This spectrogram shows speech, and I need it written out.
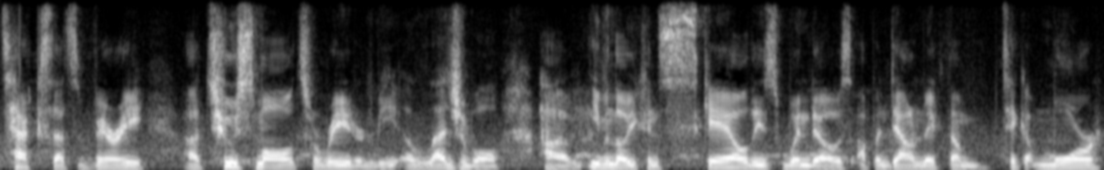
text that's very uh, too small to read or to be illegible, uh, even though you can scale these windows up and down, make them take up more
